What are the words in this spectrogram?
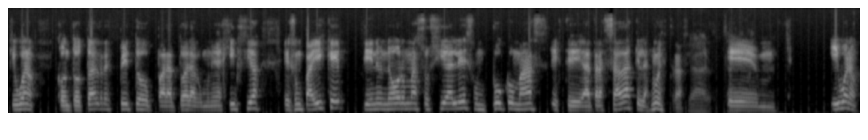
que, bueno, con total respeto para toda la comunidad egipcia, es un país que tiene normas sociales un poco más este, atrasadas que las nuestras. Em, y bueno,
